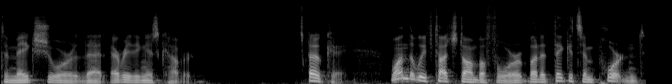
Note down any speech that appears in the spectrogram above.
to make sure that everything is covered. Okay, one that we've touched on before, but I think it's important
